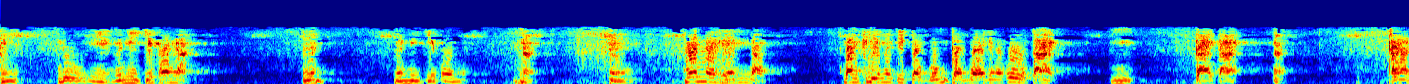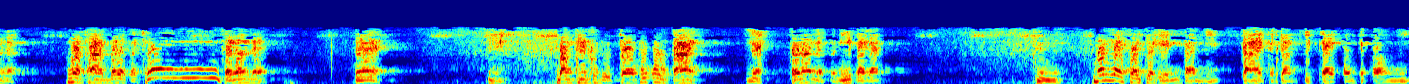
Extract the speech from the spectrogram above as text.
นี่ดูนี่มันมีกี่คนอะมันมีกี่คนน่ะมันไม่เห็นหรอกบางทีมันติดตกหลุมตกบ่อจะมาอู้ตาย อืม ตายตายนะเท่านั้นแหละเมื่อผ่านไปแล้วก็ช่เท่านั้นแหละนะบางทีกระดูกจอผู้อู้ตายนี่เท่านั้นแหละตัวนี้ไปแล้วมันไม่ค่อยจะเห็นกันนี่ตายประจำจิตใจของเจ้าของนี้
